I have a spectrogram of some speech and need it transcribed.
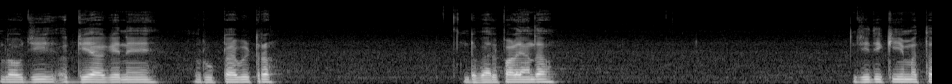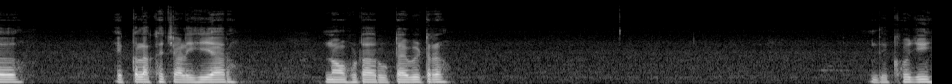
ਲਓ ਜੀ, ਅੱਗੇ ਆ ਗਏ ਨੇ ਰੂਟਾਵੀਟਰ ਡਿਵੈਲਪ ਵਾਲਿਆਂ ਦਾ, ਜਿਹਦੀ ਕੀਮਤ 1 ਲੱਖ 40 ਹਜ਼ਾਰ 9 ਫੁੱਟਾ ਰੂਟਾਵੀਟਰ ਦੇਖੋ ਜੀ।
